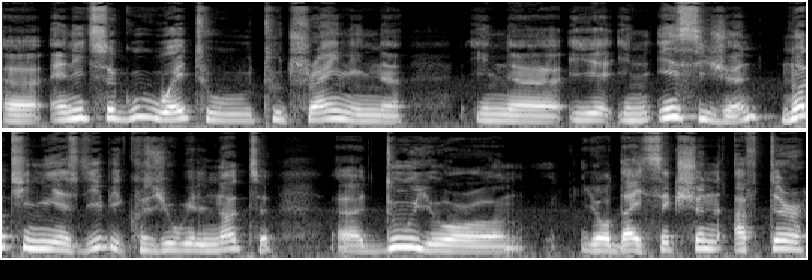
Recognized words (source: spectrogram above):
and it's a good way to to train in uh, in uh, in incision, not in ESD because you will not uh, do your your dissection after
